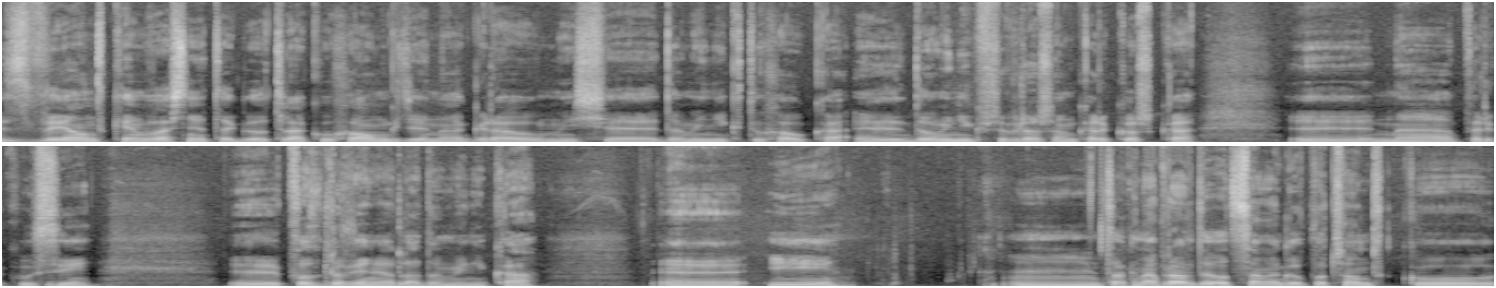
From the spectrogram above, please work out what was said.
Z wyjątkiem właśnie tego traku Home, gdzie nagrał mi się Dominik Tuchołka, y, Dominik, przepraszam, Karkoszka na perkusji. Y, Pozdrowienia dla Dominika. Y, I mm, tak naprawdę od samego początku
